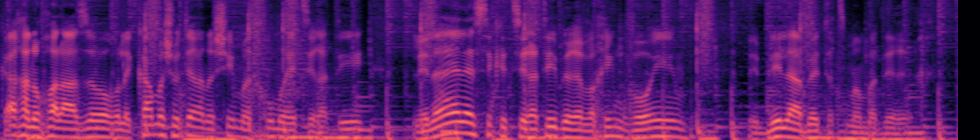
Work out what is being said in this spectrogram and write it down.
ככה נוכל לעזור לכמה שיותר אנשים מהתחום היצירתי לנהל עסק יצירתי ברווחים גבוהים מבלי לאבד את עצמם בדרך.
